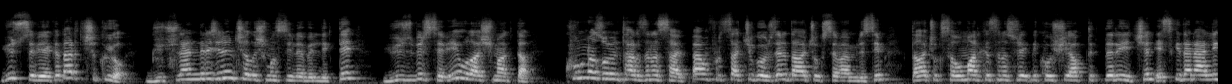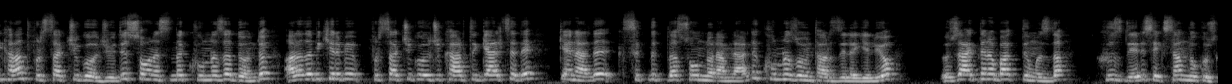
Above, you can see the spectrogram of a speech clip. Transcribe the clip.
100 seviyeye kadar çıkıyor. Güçlendiricinin çalışmasıyla birlikte 101 seviyeye ulaşmakta. Kurnaz oyun tarzına sahip. Ben fırsatçı golcüleri daha çok seven birisiyim. Daha çok savunma arkasına sürekli koşu yaptıkları için eskiden Erling Haaland fırsatçı golcüydü. Sonrasında kurnaza döndü. Arada bir kere bir fırsatçı golcü kartı gelse de genelde sıklıkla son dönemlerde kurnaz oyun tarzıyla geliyor. Özelliklerine baktığımızda hız değeri 89,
